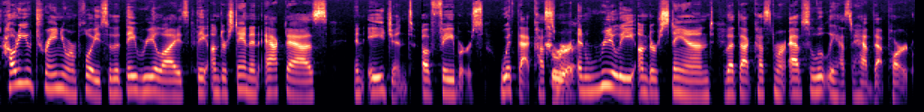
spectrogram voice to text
How do you train your employees so that they realize they understand and act as an agent of Faber's with that customer Correct. and really understand that that customer absolutely has to have that part.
